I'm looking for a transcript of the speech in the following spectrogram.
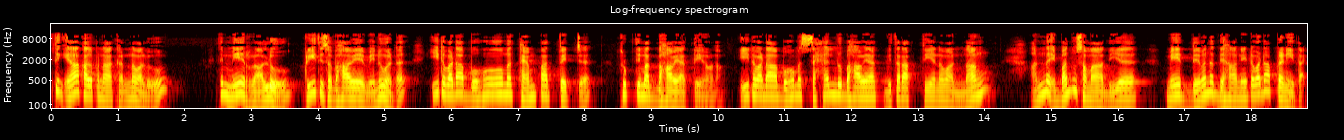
ඉතින් එයා කල්පනා කරනවලු ඉතින් මේ රළු ප්‍රීති ස්වභාවයේ වෙනුවට ඊට වඩා බොහෝම තැම්පත් වෙච්ච තෘප්තිමත් භාවයක් තියෙනවා ඊට වඩා බොහොම සැහැල්ලු භාවයක් විතරක් තියෙනවා නම් අන්න ඒ බඳු සමාධිය මේ දෙවන ධානයට වඩා ප්‍රණීතයි.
